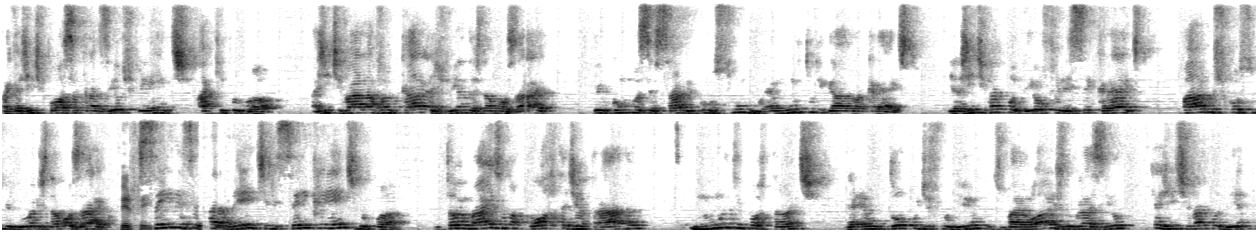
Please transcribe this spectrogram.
para que a gente possa trazer os clientes aqui para o banco. A gente vai alavancar as vendas da Mosaico, porque, como você sabe, consumo é muito ligado a crédito. E a gente vai poder oferecer crédito para os consumidores da Mosaico, Perfeito. sem necessariamente eles serem clientes do banco. Então, é mais uma porta de entrada muito importante, né? é um topo de funil dos maiores do Brasil que a gente vai poder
